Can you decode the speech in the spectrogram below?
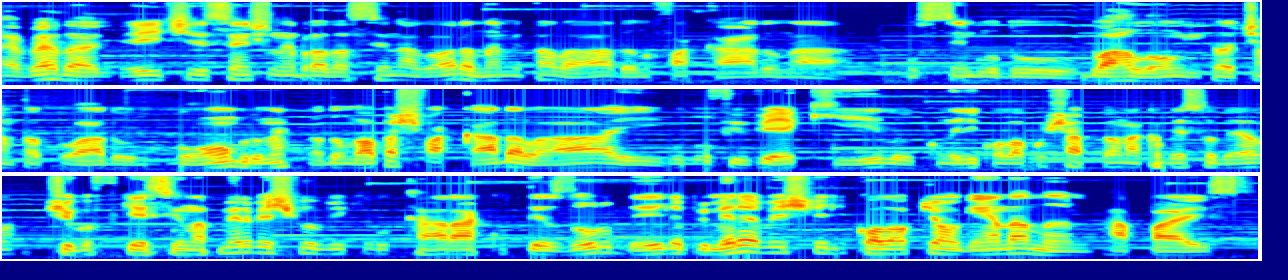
É verdade. E a gente, se a gente lembrar da cena agora, a Nami tá lá dando facada na, no símbolo do, do Arlong que ela tinha tatuado no ombro, né? Tá dando altas facadas lá e o Luffy vê aquilo. Quando ele coloca o chapéu na cabeça dela, chegou, fiquei assim, na primeira vez que eu vi aquilo, caraca, o tesouro dele, a primeira vez que ele coloca em alguém é da Nami. Rapaz,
